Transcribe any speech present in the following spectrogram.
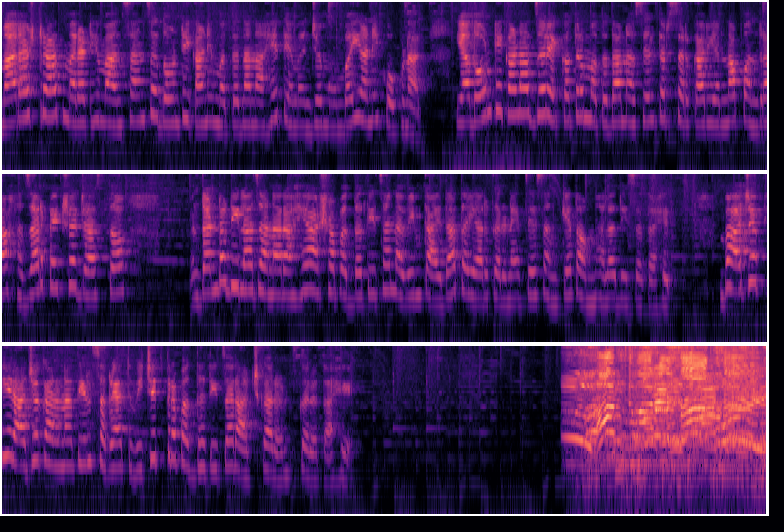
महाराष्ट्रात मराठी माणसांचं दोन ठिकाणी मतदान आहे ते म्हणजे मुंबई आणि कोकणात. या दोन ठिकाणात जर एकत्र मतदान असेल तर सरकार यांना पंधरा हजारपेक्षा जास्त दंड दिला जाणार आहे अशा पद्धतीचा नवीन कायदा तयार करण्याचे संकेत आम्हाला दिसत आहेत. भाजप ही राजकारणातील सगळ्यात विचित्र पद्धतीचं राजकारण करत आहे. हम तुम्हारे साथ हैं।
